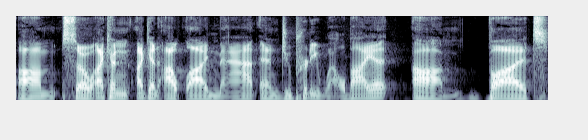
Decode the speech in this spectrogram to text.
Um, so I can I can outline that and do pretty well by it. Um, but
